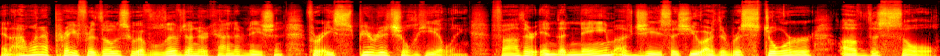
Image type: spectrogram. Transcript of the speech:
And I want to pray for those who have lived under condemnation for a spiritual healing. Father, in the name of Jesus, you are the restorer of the soul.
